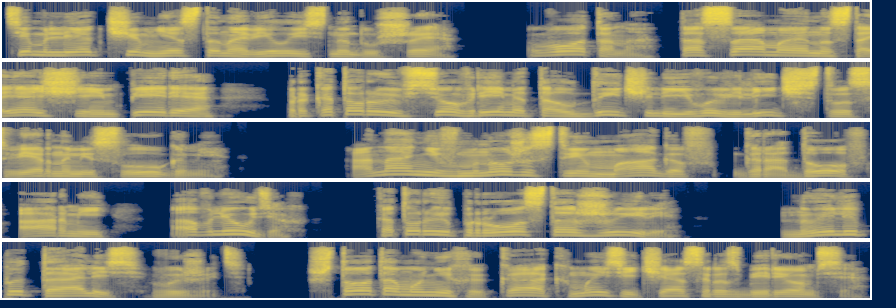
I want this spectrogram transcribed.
тем легче мне становилось на душе. Вот она, та самая настоящая империя, про которую все время толдычили его величество с верными слугами. Она не в множестве магов, городов, армий, а в людях, которые просто жили. Ну или пытались выжить. Что там у них и как, мы сейчас разберемся.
